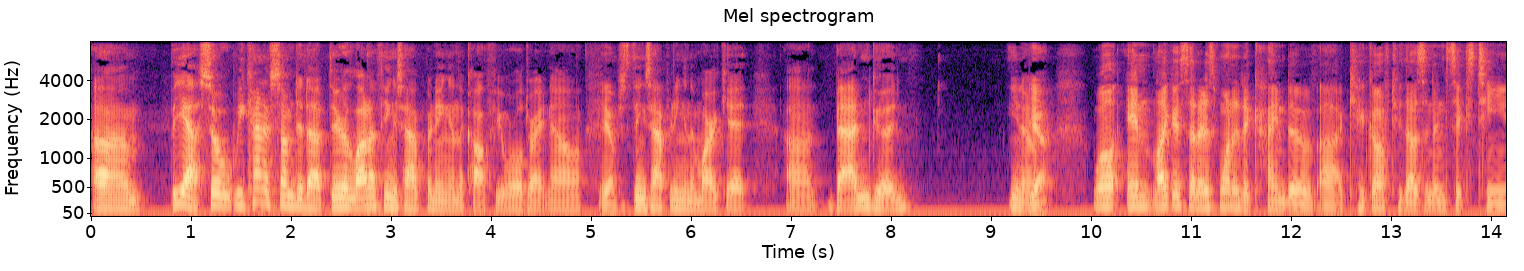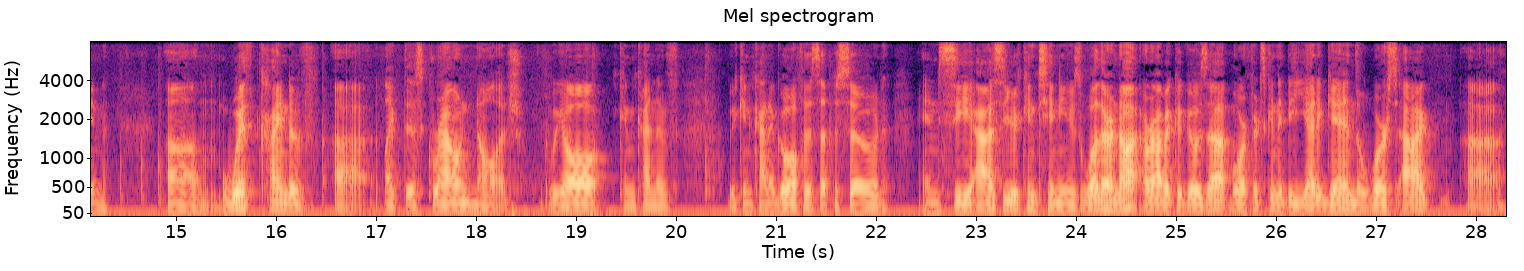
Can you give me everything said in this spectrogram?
Um, but yeah, so we kind of summed it up. There are a lot of things happening in the coffee world right now. Yeah. Just things happening in the market, uh, bad and good. You know. Yeah. Well, and like I said, I just wanted to kind of uh, kick off 2016 um, with kind of uh, like this ground knowledge. We all can kind of we can kind of go off of this episode and see as the year continues whether or not Arabica goes up or if it's going to be yet again the worst ag uh,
